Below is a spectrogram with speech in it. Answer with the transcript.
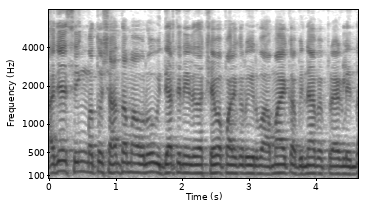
ಅಜಯ್ ಸಿಂಗ್ ಮತ್ತು ಶಾಂತಮ್ಮ ಅವರು ವಿದ್ಯಾರ್ಥಿ ನಿಲಯದ ಕ್ಷೇಮ ಪಾಲಕರು ಇರುವ ಅಮಾಯಕ ಭಿನ್ನಾಭಿಪ್ರಾಯಗಳಿಂದ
